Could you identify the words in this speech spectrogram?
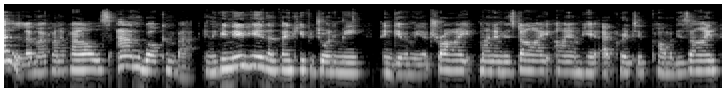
Hello, my planner pals, and welcome back. And if you're new here, then thank you for joining me and giving me a try. My name is Di. I am here at Creative Karma Design,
